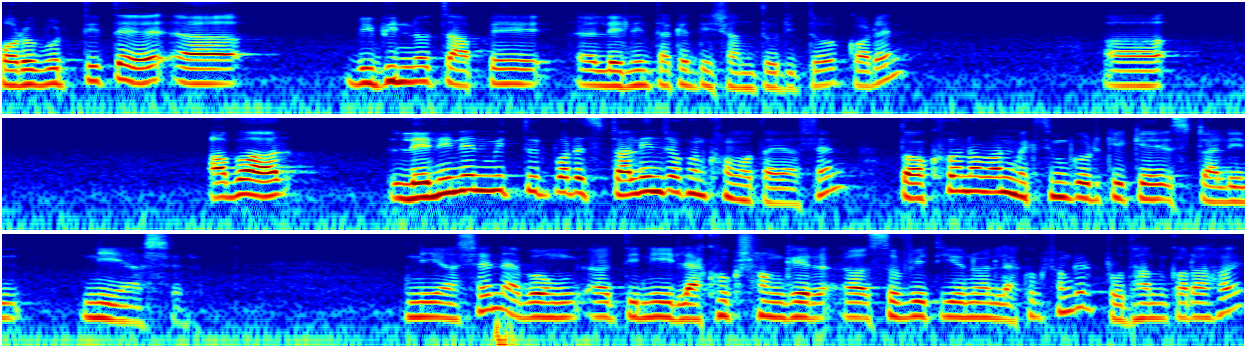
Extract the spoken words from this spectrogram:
পরবর্তীতে বিভিন্ন চাপে লেনিন তাকে দেশান্তরিত করেন। আবার লেনিনের মৃত্যুর পরে স্টালিন যখন ক্ষমতায় আসেন, তখন আবার ম্যাক্সিম গোর্কিকে স্টালিন নিয়ে আসেন। নিয়ে আসেন এবং তিনি লেখক সংঘের সোভিয়েত ইউনিয়ন লেখক সংঘের প্রধান করা হয়।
